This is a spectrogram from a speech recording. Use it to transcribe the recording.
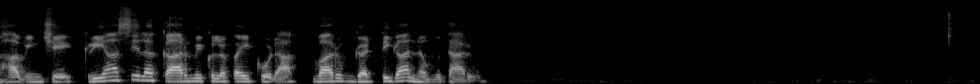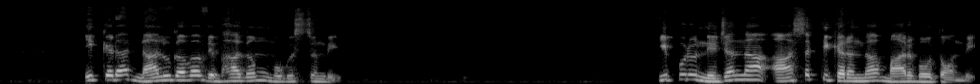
భావించే క్రియాశీల కార్మికులపై కూడా వారు గట్టిగా నవ్వుతారు. ఇక్కడ నాలుగవ విభాగం ముగుస్తుంది. ఇప్పుడు నిజంగా ఆసక్తికరంగా మారబోతోంది.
